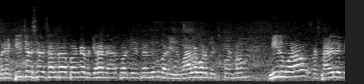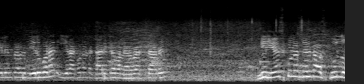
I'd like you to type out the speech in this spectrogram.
మరి టీచర్స్ సందర్భంగా విగ్రహాన్ని ఏర్పాటు చేసినందుకు మరి వాళ్ళు కూడా మెచ్చుకుంటున్నాం. మీరు కూడా ఒక స్థాయిలోకి వెళ్ళిన తర్వాత మీరు కూడా ఈ రకమైన కార్యక్రమాలు నెరవేర్చాలి. మీరు ఏ స్కూల్లో చదివితే ఆ స్కూల్లో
